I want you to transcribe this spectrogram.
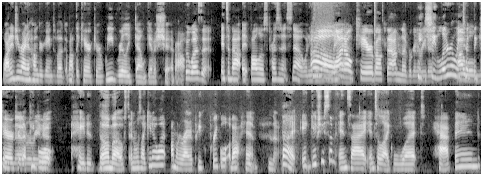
why did you write a Hunger Games book about the character we really don't give a shit about? Who was it? It's about it follows President Snow when he's a oh, young man. I don't care about that. I'm never gonna He- read it. she literally I took the character that people hated the most and was like, you know what? I'm going to write a pre- prequel about him. No. But it gives you some insight into like what happened.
